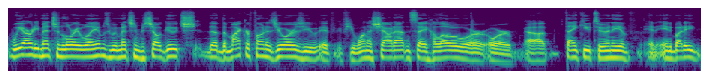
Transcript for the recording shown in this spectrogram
we already mentioned Lori Williams. We mentioned Michelle Gooch. The, the microphone is yours. You, if, if you want to shout out and say hello or, or uh, thank you to any of anybody,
